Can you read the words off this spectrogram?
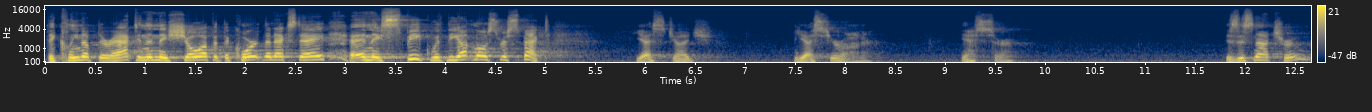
They clean up their act and then they show up at the court the next day and they speak with the utmost respect. Yes, Judge. Yes, Your Honor. Yes, sir. Is this not true?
